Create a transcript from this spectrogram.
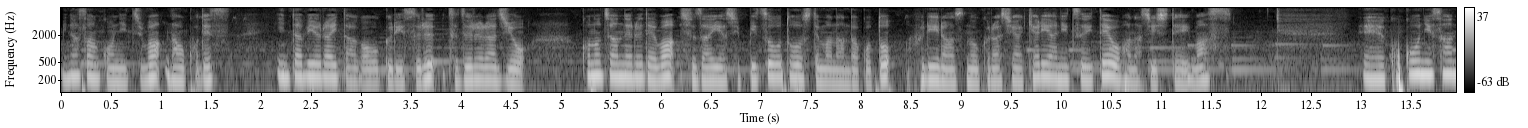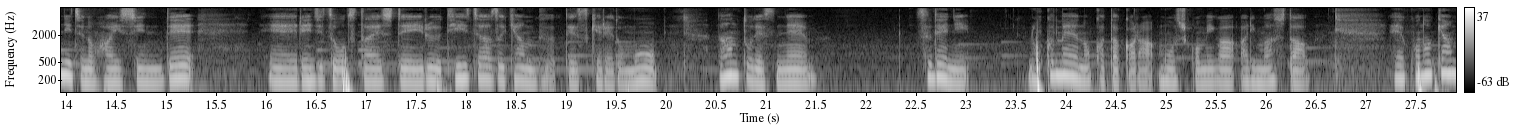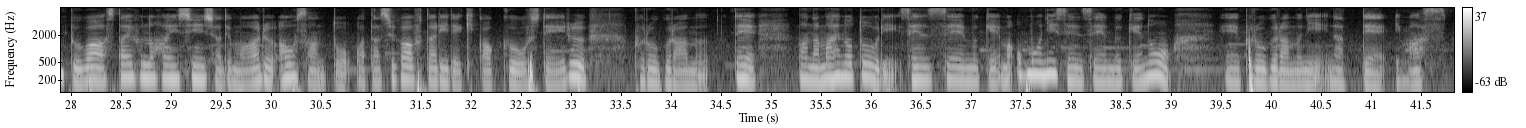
皆さんこんにちは、なおこです。インタビューライターがお送りするつづるラジオ。このチャンネルでは取材や執筆を通して学んだことフリーランスの暮らしやキャリアについてお話ししています、えー、ここ23日の配信で、えー、連日お伝えしているティーチャーズキャンプですけれどもなんとですねすでに6名の方から申し込みがありました、えー、このキャンプはスタイフの配信者でもあるあおさんと私が2人で企画をしているプログラムで、まあ、名前の通り先生向け、まあ、主に先生向けの、えー、プログラムになっています。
